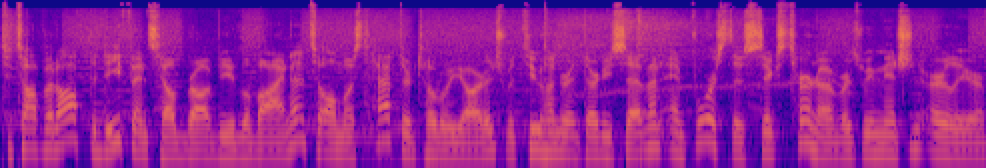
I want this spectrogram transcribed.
To top it off, the defense held Broadview Lavina to almost half their total yardage with 237 and forced those six turnovers we mentioned earlier.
